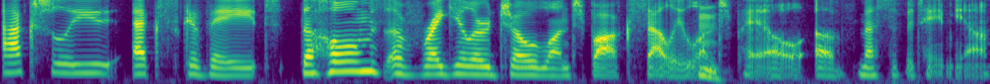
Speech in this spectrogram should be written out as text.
actually excavate the homes of regular Joe Lunchbox, Sally Hmm. Lunchpail of Mesopotamia.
